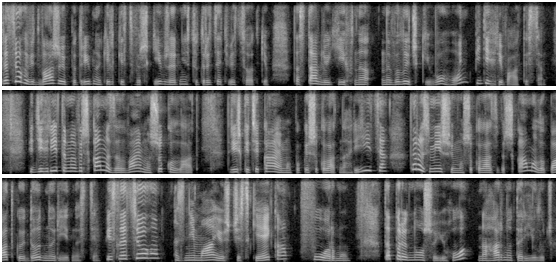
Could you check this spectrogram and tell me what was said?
Для цього відважую потрібну кількість вершків жирністю 30% та ставлю їх на невеличкий вогонь підігріватися. Підігрітими вершками заливаємо шоколад. Трішки чекаємо, поки шоколад нагріється, та розмішуємо шоколад з вершками лопаткою до однорідності. Після цього знімаю з чизкейка форму та переношу його на гарну тарілочку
